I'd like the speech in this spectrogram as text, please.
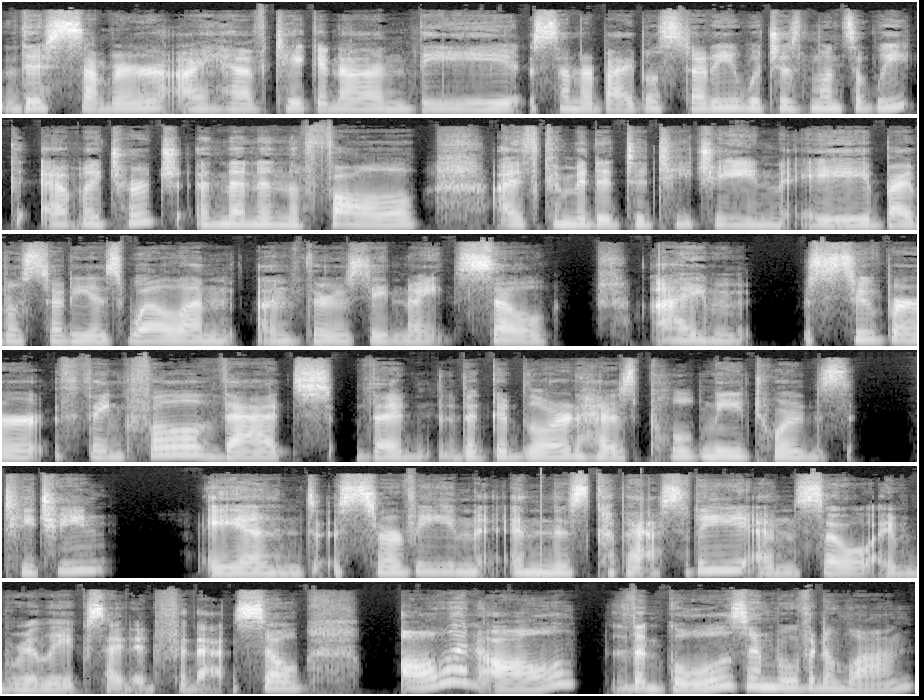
this summer, I have taken on the summer Bible study, which is once a week at my church. And then in the fall, I've committed to teaching a Bible study as well on, on Thursday nights. So I'm super thankful that the, the good Lord has pulled me towards teaching and serving in this capacity. And so I'm really excited for that. So, all in all, the goals are moving along.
